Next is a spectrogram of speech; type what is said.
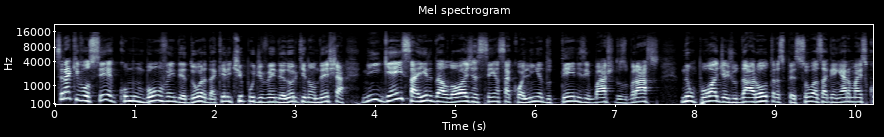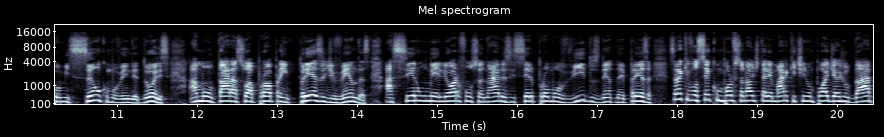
Será que você, como um bom vendedor, daquele tipo de vendedor que não deixa ninguém sair da loja sem a sacolinha do tênis embaixo dos braços, não pode ajudar outras pessoas a ganhar mais comissão como vendedores, a montar a sua própria empresa de vendas, a ser um melhor funcionário e ser promovidos dentro da empresa? Será que você, como profissional de telemarketing, não pode ajudar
